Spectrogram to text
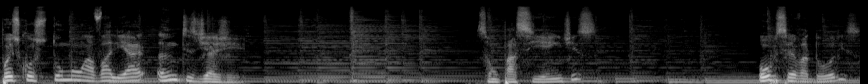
pois costumam avaliar antes de agir. São pacientes, observadores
